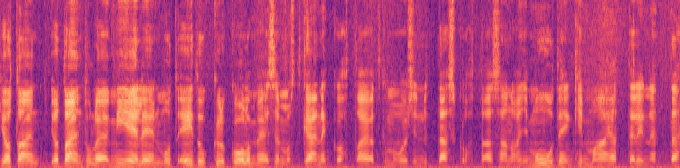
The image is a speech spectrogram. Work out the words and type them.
jotain, jotain tulee mieleen, mutta ei tule kyllä kolmea semmoista käännekohtaa, jotka mä voisin nyt tässä kohtaa sanoa. Ja muutenkin mä ajattelin, että,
